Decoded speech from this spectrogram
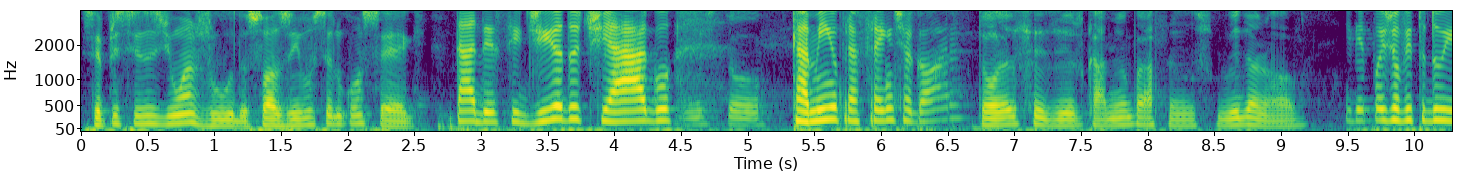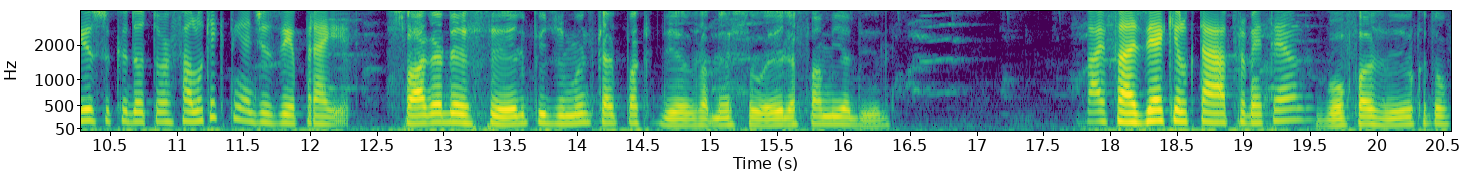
você precisa de uma ajuda, sozinho você não consegue. Tá decidido, Tiago? Estou. Caminho para frente agora? Estou decidido, caminho para frente, vida nova. E depois de ouvir tudo isso que o doutor falou, o que, que tem a dizer para ele? Só agradecer ele, pedir muito para que Deus abençoe ele e a família dele. Vai fazer aquilo que está prometendo? Vou fazer o que eu, tô,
